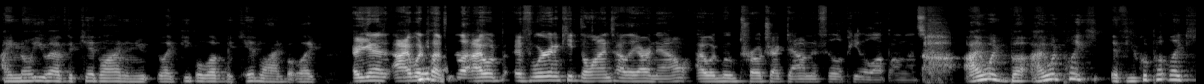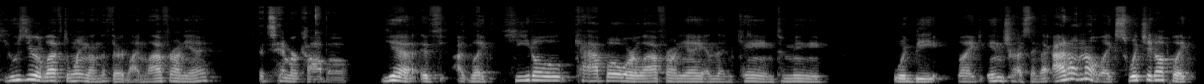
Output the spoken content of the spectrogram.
I know you have the kid line, and you like people love the kid line, but like Are you gonna? I would put. I would if we're gonna keep the lines how they are now. I would move Trocheck down and Filipino up on that side. I would, but I would play if you could put like who's your left wing on the third line, Lafreniere. It's him or Kaapo. Yeah, if like Heedle, Kaapo, or Lafreniere, and then Kane to me would be like interesting. Like I don't know, like switch it up. Like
